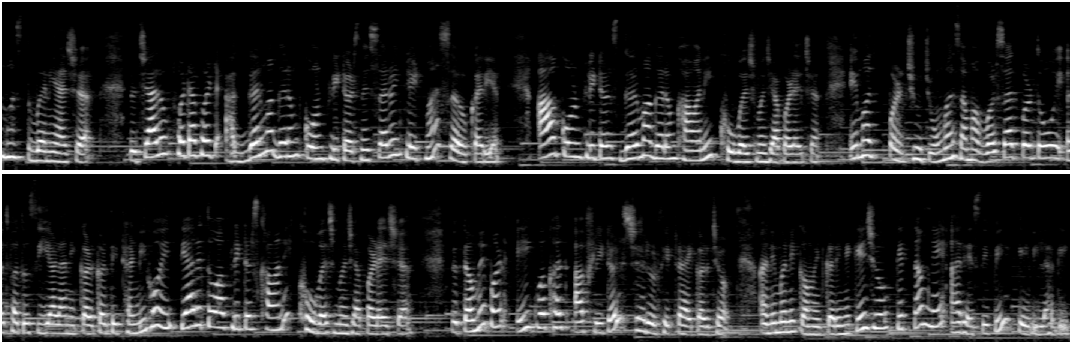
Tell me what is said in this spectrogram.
મસ્ત બન્યા છે. તો ચાલો ફટાફટ આ ગરમા ગરમ કોર્ન ફ્લિટર્સને સર્વિંગ પ્લેટમાં સર્વ કરીએ. આ કોર્ન ફ્લિટર્સ ગરમા ગરમ ખાવાની ખૂબ જ મજા પડે છે. એમાં પણ જો ચોમાસામાં વરસાદ પડતો હોય અથવા તો શિયાળાની કડકડતી ઠંડી હોય, ત્યારે તો આ ફ્લિટર્સ ખાવાની ખૂબ જ મજા પડે છે. તો તમે પણ એક વખત આ ફ્લિટર્સ જરૂરથી ટ્રાય કરજો. અને મને કમેન્ટ કરીને કહેજો કે તમને આ રેસીપી કેવી લાગી.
